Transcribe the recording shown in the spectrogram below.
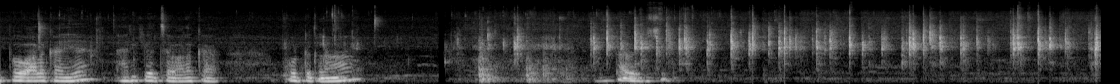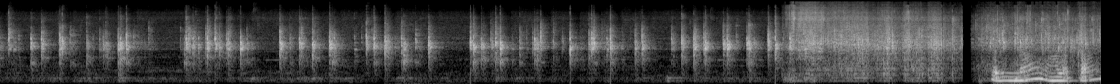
இப்போ வாழைக்காயை நறுக்கி வச்ச வாழைக்காய் போட்டுக்கலாம். நல்லா வெடிச்சு சரிங்களா வாழைக்காய்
